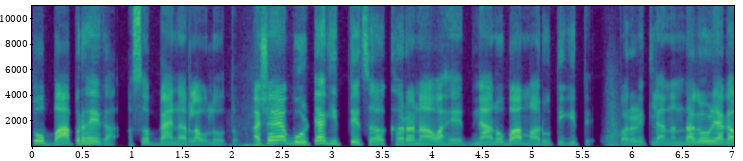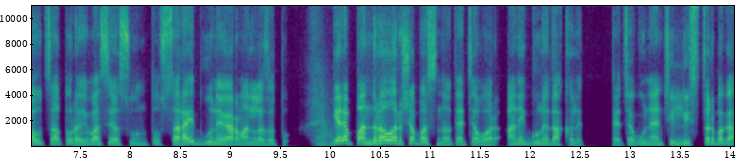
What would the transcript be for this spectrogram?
तो बाप रहेगा असं बॅनर लावलं होतं. अशा या गोट्या गीतेचं खरं नाव आहे ज्ञानोबा मारुती गीते. परळीतल्या नंदागौळ या गावचा तो रहिवासी असून तो सराईत गुन्हेगार मानला जातो. गेल्या पंधरा वर्षापासून त्याच्यावर अनेक गुन्हे दाखल आहेत. त्याच्या गुन्ह्यांची लिस्ट तर बघा.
